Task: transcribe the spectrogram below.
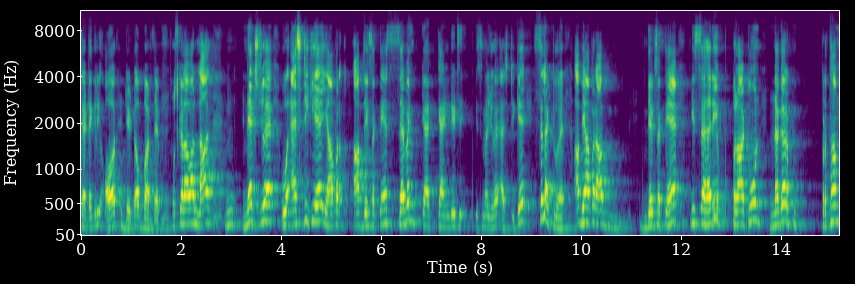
कैटेगरी और डेट ऑफ़ बर्थ है। उसके अलावा लास्ट नेक्स्ट जो है, वो एसटी की है। यहाँ पर आप देख सकते हैं सेवन कैंडिडेट इसमें जो है एसटी के सिलेक्ट हुए हैं। अब यहाँ पर आप देख सकते हैं कि शहरी प्लाटून नगर प्रथम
